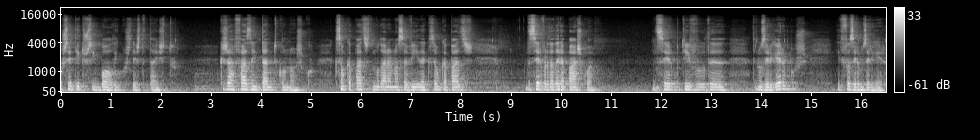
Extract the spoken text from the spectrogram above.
os sentidos simbólicos deste texto, que já fazem tanto conosco, que são capazes de mudar a nossa vida, que são capazes de ser verdadeira Páscoa, de ser motivo de, de nos erguermos e de fazermos erguer.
